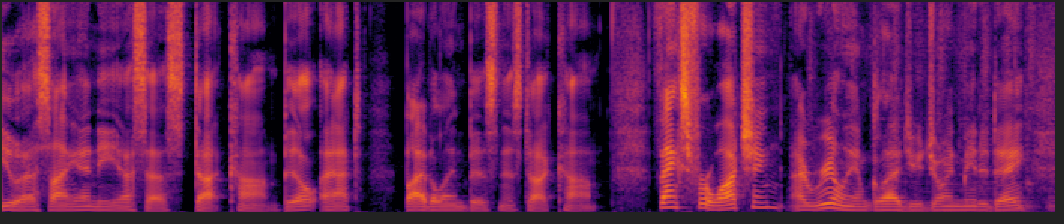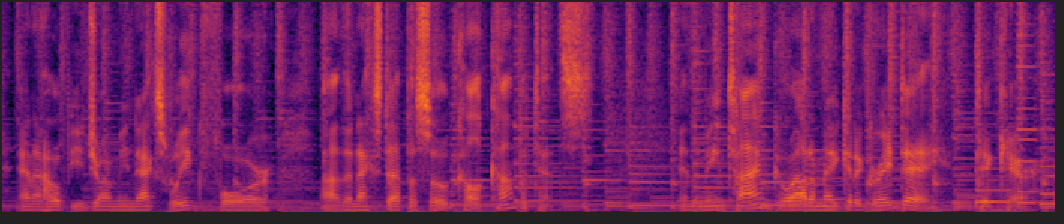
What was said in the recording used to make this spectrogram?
U S I N E S S.com, bill at bibleandbusiness.com. Thanks for watching. I really am glad you joined me today, and I hope you join me next week for uh, the next episode called Competence. In the meantime, go out and make it a great day. Take care.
